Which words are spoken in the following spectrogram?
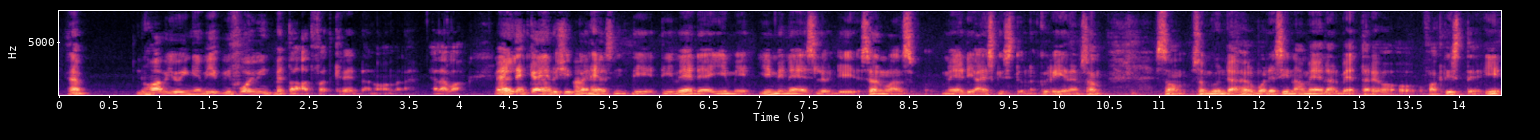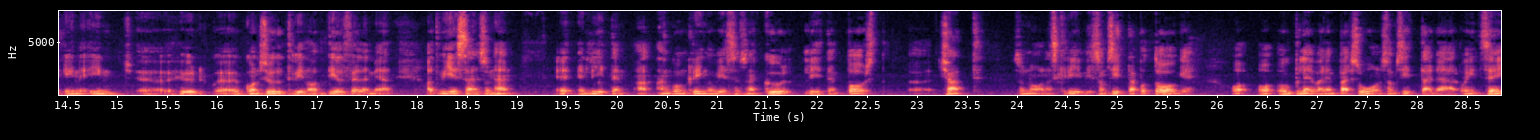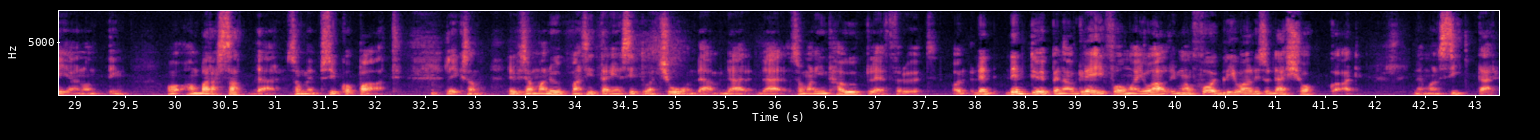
här, nu har vi ju ingen, vi, vi får ju inte betalt för att credda någon, eller, eller vad? Men jag tänker ändå skicka en hälsning till, till VD Jimmy, Jimmy Näslund i Sörmlands Media Eskilstuna-Kuriren som, som, som underhöll både sina medarbetare och, och faktiskt inhyrd in, in, uh, konsult vid något tillfälle med att, att visa en sån här en, en liten, han går omkring och visar en sån här kul liten post-chatt som någon har skrivit som sitter på tåget och, och upplever en person som sitter där och inte säger någonting och han bara satt där som en psykopat. Liksom. Det vill säga man, upp, man sitter i en situation där, där, där, som man inte har upplevt förut. Och den, den typen av grej får man ju aldrig, man får, blir ju aldrig så där chockad när man sitter,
